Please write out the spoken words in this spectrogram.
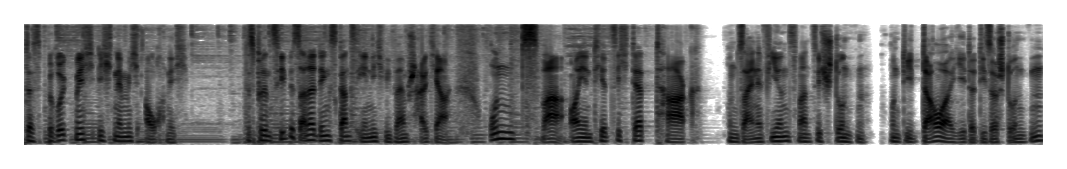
Das beruhigt mich, ich nämlich auch nicht. Das Prinzip ist allerdings ganz ähnlich wie beim Schaltjahr. Und zwar orientiert sich der Tag und seine 24 Stunden und die Dauer jeder dieser Stunden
